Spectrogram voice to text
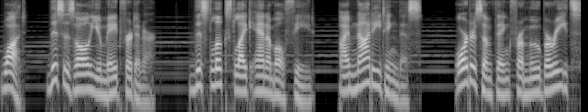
What? This is all you made for dinner. This looks like animal feed. I'm not eating this. Order something from Uber Eats.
